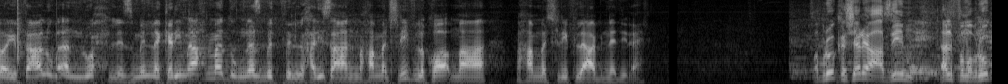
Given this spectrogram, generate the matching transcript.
طيب تعالوا بقى نروح لزميلنا كريم أحمد وبمناسبة الحديث عن محمد شريف لقاء مع محمد شريف لاعب النادي الأهلي. مبروك يا شارع عظيم. ألف مبروك.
